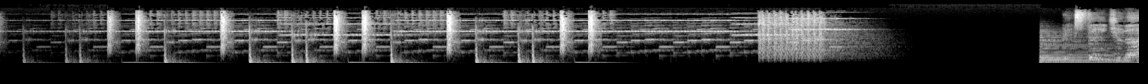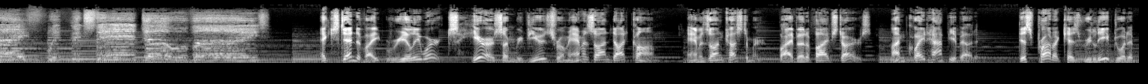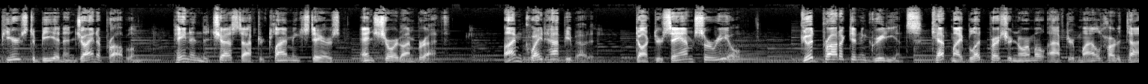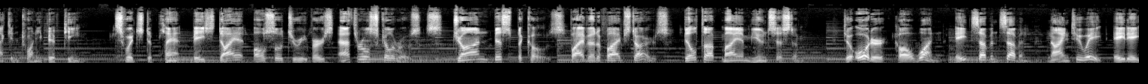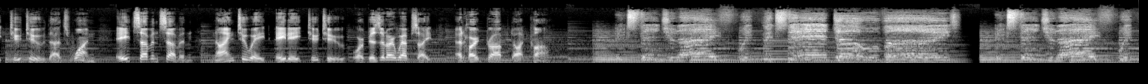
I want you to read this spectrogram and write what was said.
Extendovite really works. Here are some reviews from Amazon.com. Amazon customer, 5 out of 5 stars. I'm quite happy about it. This product has relieved what appears to be an angina problem, pain in the chest after climbing stairs, and short on breath. I'm quite happy about it. Dr. Sam Surreal. Good product and ingredients. Kept my blood pressure normal after mild heart attack in 2015. Switched to plant based diet also to reverse atherosclerosis. John Bispicos, 5 out of 5 stars. Built up my immune system. To order, call 1 877 928 8822. That's 1 877 928 8822. Or visit our website at heartdrop.com. Extend your life with Extendovite. Extend your life with.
